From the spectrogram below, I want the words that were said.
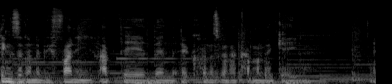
Things are gonna be funny up there and then the aircon is gonna come on again. Yeah.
